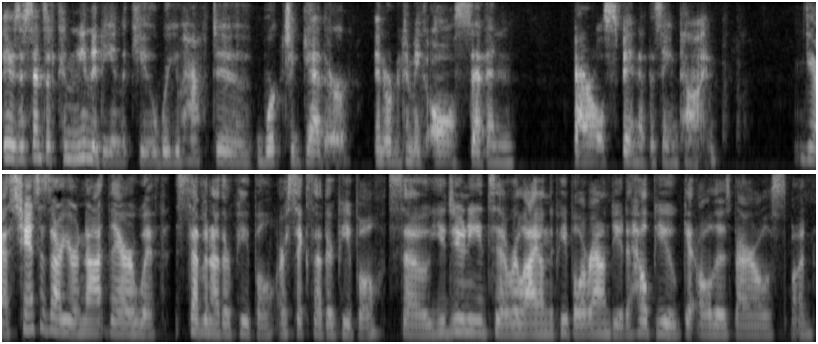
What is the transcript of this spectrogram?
there's a sense of community in the queue where you have to work together in order to make all seven barrels spin at the same time. yes, chances are you're not there with seven other people or six other people. So you do need to rely on the people around you to help you get all those barrels spun.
